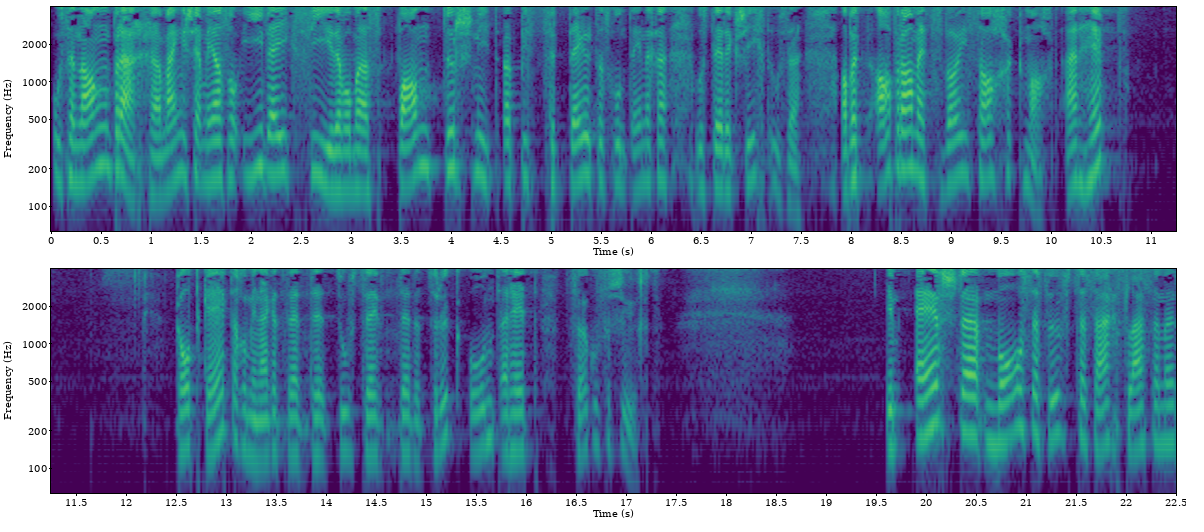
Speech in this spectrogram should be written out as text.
Auseinanderbrechen, manchmal hat man ja so Einweihungsfeiern, wo man ein Band durchschneidet, etwas zerteilt, das kommt aus dieser Geschichte raus. Aber Abraham hat zwei Sachen gemacht. Er hat Gott geht, da komme ich nachher zurück, und er hat Vögel verscheucht. Im 1. Mose 15,6 lesen wir,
